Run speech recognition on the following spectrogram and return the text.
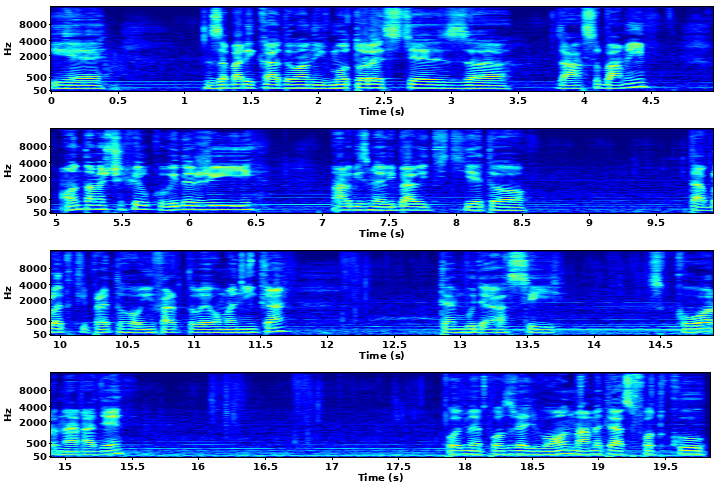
je zabarikádovaný v motoreste s zásobami. On tam ešte chvíľku vydrží. Mali by sme vybaviť tieto tabletky pre toho infarktového maníka. Ten bude asi skôr na rade. Poďme pozrieť von. Máme teraz fotku,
